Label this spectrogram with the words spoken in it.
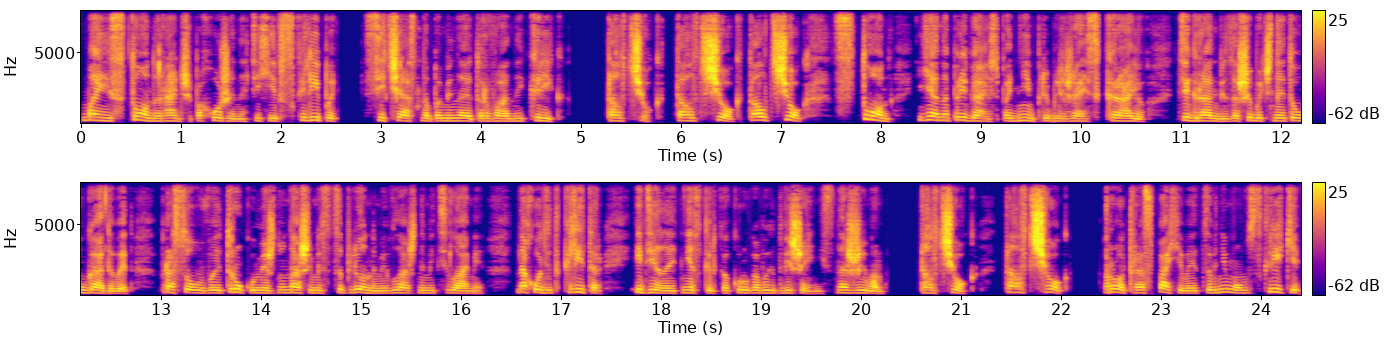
Мои стоны, раньше похожие на тихие всхлипы, сейчас напоминают рваный крик. Толчок, толчок, толчок, стон. Я напрягаюсь под ним, приближаясь к краю. Тигран безошибочно это угадывает, просовывает руку между нашими сцепленными влажными телами, находит клитор и делает несколько круговых движений с нажимом. Толчок, толчок. Рот распахивается в немом вскрике,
